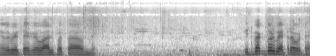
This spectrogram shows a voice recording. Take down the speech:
నిలబెట్టాక వాలిపోతా ఉంది. ఇటు పక్క కూడా పెట్టరా ఒకటే?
